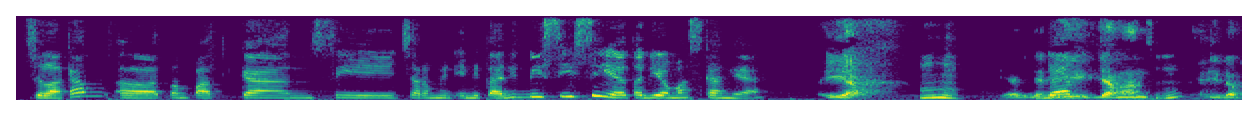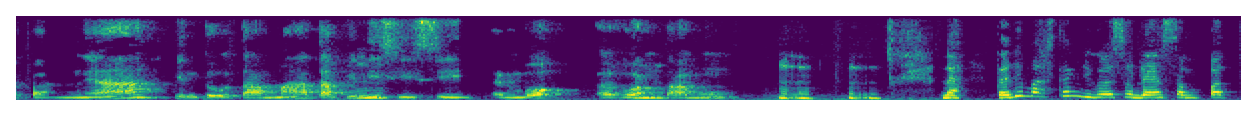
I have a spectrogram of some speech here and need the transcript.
silakan uh, tempatkan si cermin ini tadi di sisi ya tadi ya Mas Kang ya. Iya. Mm -hmm. Ya, jadi Dan, jangan hmm? di depannya pintu utama, tapi hmm. di sisi tembok uh, ruang hmm. tamu. Nah, tadi Mas Kang juga sudah sempat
